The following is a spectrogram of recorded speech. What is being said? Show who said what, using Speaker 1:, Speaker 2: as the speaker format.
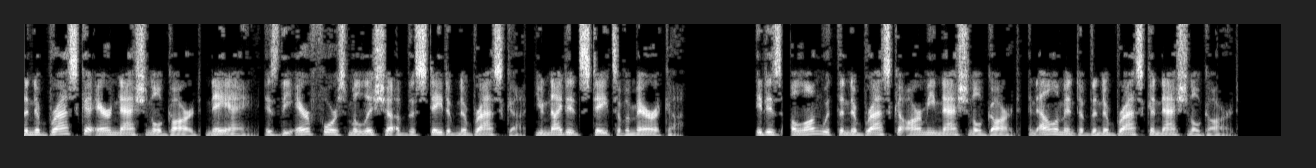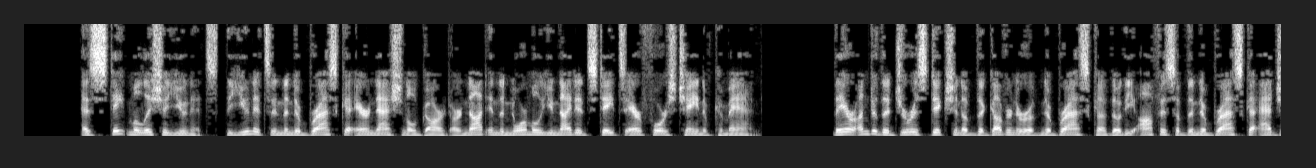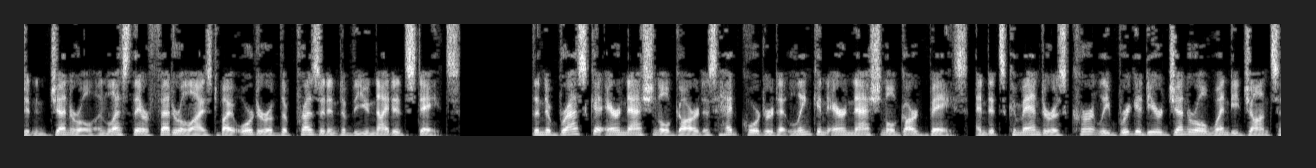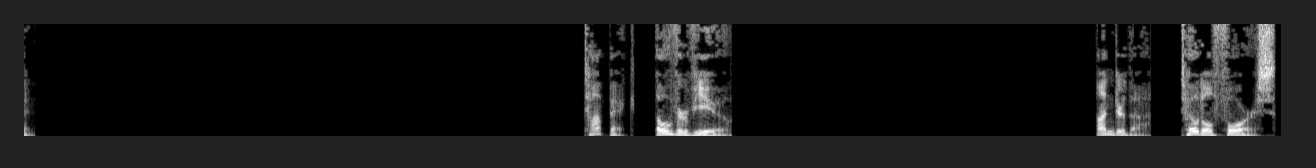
Speaker 1: The Nebraska Air National Guard is the Air Force militia of the state of Nebraska, United States of America. It is, along with the Nebraska Army National Guard, an element of the Nebraska National Guard. As state militia units, the units in the Nebraska Air National Guard are not in the normal United States Air Force chain of command. They are under the jurisdiction of the Governor of Nebraska though the office of the Nebraska Adjutant General unless they are federalized by order of the President of the United States. The Nebraska Air National Guard is headquartered at Lincoln Air National Guard Base, and its commander is currently Brigadier General Wendy Johnson. Overview Under the «total force»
